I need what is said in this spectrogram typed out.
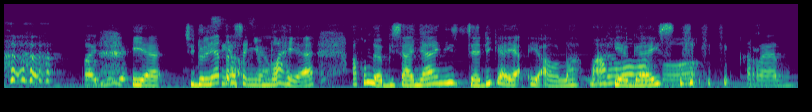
Wajib ya Iya, judulnya Siap, tersenyumlah ya. Aku nggak bisa nyanyi, jadi kayak ya Allah, maaf ya guys. keren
